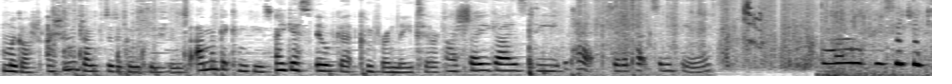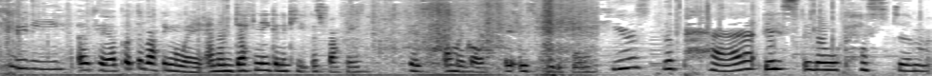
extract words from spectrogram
Oh my gosh, I shouldn't jump to the conclusions. I'm a bit confused. I guess it'll get confirmed later. I'll show you guys the pet. So the pet's in here. Oh, he's such a cutie. Okay, I put the wrapping away and I'm definitely going to keep this wrapping because, oh my god, it is beautiful. Here's the pet. This little custom,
